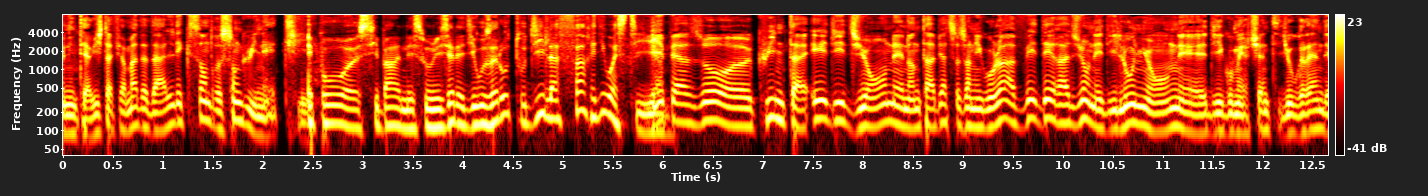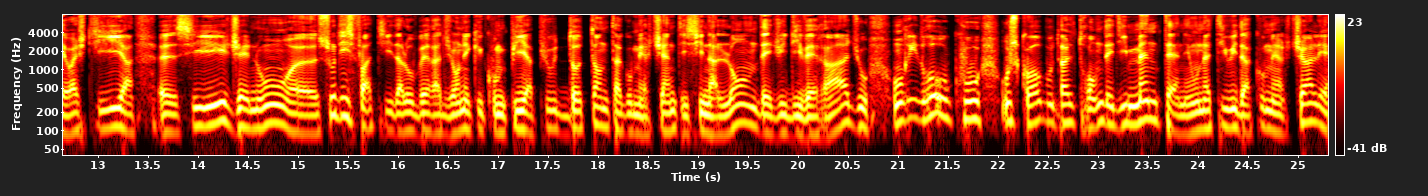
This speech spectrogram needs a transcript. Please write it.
Un'intervista firmata da Alexandre Sanguinetti. E poi si parla in Tunisia di Usalo, tu di l'affare di Wastia. E per la quinta edizione, non Piazza San Nicola, a federazione di l'Unione di commercianti di Ugrande e Wastia eh, si genu eh, soddisfatti dall'operazione che compia più di 80 commercianti sino all'onde di Veraggio, un ridro cu lo scopo d'altronde di mantenere un'attività commerciale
